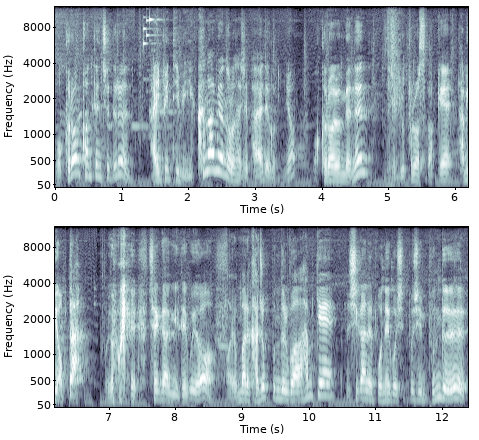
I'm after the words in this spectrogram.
뭐 그런 컨텐츠들은 IPTV 이 큰 화면으로 사실 봐야 되거든요. 뭐 그러면은 이제 U 플러스밖에 답이 없다. 뭐 이렇게 생각이 되고요. 어, 연말에 가족분들과 함께 시간을 보내고 싶으신 분들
